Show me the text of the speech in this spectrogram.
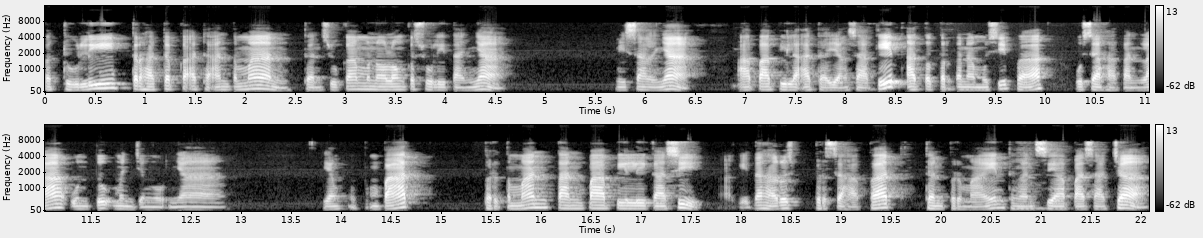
peduli terhadap keadaan teman dan suka menolong kesulitannya. Misalnya, apabila ada yang sakit atau terkena musibah, usahakanlah untuk menjenguknya. Yang keempat, berteman tanpa pilih kasih. Nah, kita harus bersahabat dan bermain dengan siapa saja,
